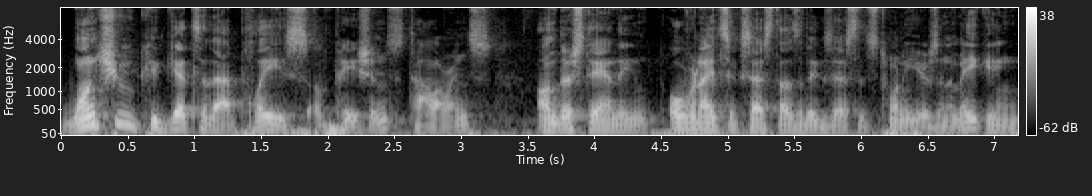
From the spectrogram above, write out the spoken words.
once you could get to that place of patience tolerance understanding overnight success doesn't exist it's 20 years in the making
